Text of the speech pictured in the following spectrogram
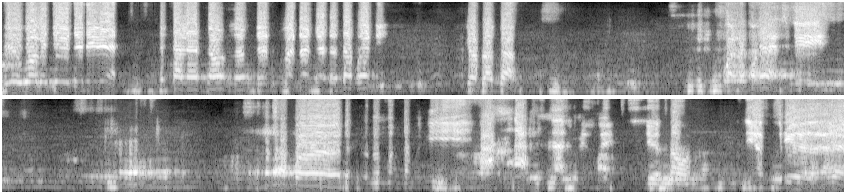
Dia buat kerja ni kan. Dia kalau tahu, dia mana dia tetap berani. Dia belakang. Buat apa sikit. Apa, nama tak pergi. Dia tahu. Ni aku dia. Ya.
